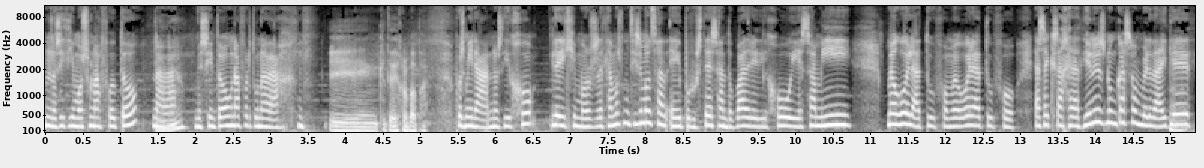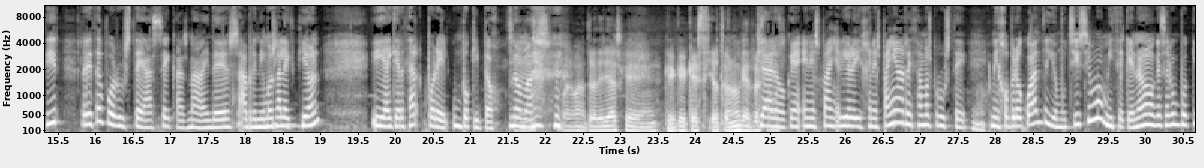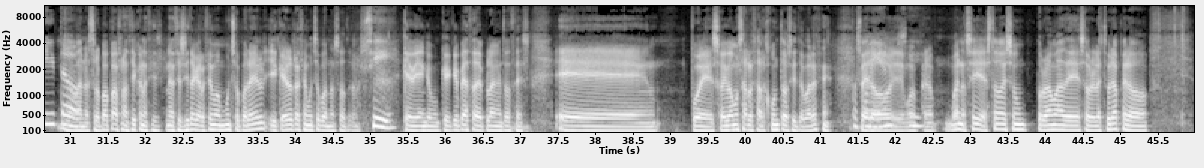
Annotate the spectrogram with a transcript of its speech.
Nos hicimos una foto, nada, me siento una afortunada. ¿Y qué te dijo el Papa? Pues mira, nos dijo, le dijimos, rezamos muchísimo eh, por usted, Santo Padre. Dijo, y eso a mí me huele a tufo, me huele a tufo. Las exageraciones nunca son verdad, hay que decir, rezo por usted, a secas, nada. Entonces aprendimos la lección y hay que rezar por él, un poquito, no más. Bueno, bueno, te lo dirías que, que, es cierto, ¿no? Que claro, que en España, yo le dije, en España rezamos por usted. Me dijo, ¿pero cuánto? Y yo, muchísimo. Me dice que no, que solo un poquito. nuestro Papa Francisco necesita que recemos mucho por él y que Él rece mucho por nosotros. Sí. Qué bien, qué, qué pedazo de plan entonces. Eh, pues hoy vamos a rezar juntos, si te parece. Pues pero, bien, eh, sí. bueno, pero, bueno, sí, esto es un programa de sobre lectura, pero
